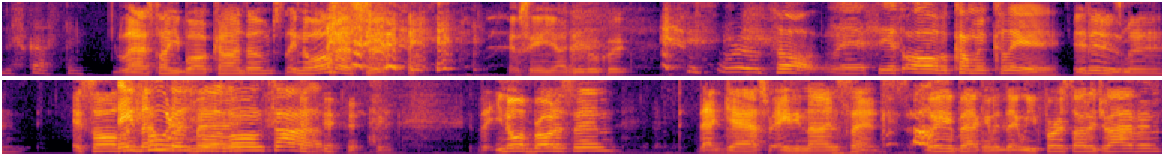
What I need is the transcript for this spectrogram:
disgusting. last time you bought condoms. They know all that shit. I'm seeing your ID real quick. Real talk, man. See, it's all becoming clear. It is, man. It's all They the fooled network, us man. for a long time. you know what brought us in? That gas for 89 cents. Way back in the day. When you first started driving,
